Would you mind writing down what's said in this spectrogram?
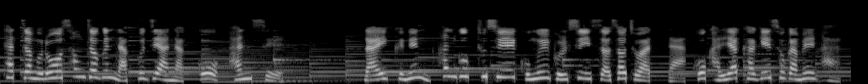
1타점으로 성적은 나쁘지 않았고 반슬 라이크는 한국 투수의 공을 볼 수 있어서 좋았다. 고 간략하게 소감을 밝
